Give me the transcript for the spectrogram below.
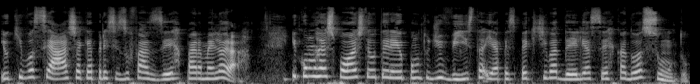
E o que você acha que é preciso fazer para melhorar? E como resposta, eu terei o ponto de vista e a perspectiva dele acerca do assunto.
